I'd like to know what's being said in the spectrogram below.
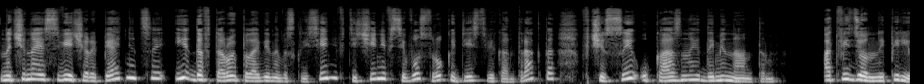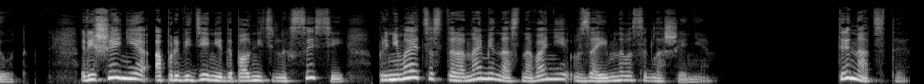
начиная с вечера пятницы и до второй половины воскресенья в течение всего срока действия контракта в часы, указанные доминантом, отведенный период. Решение о проведении дополнительных сессий принимается сторонами на основании взаимного соглашения. 13.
